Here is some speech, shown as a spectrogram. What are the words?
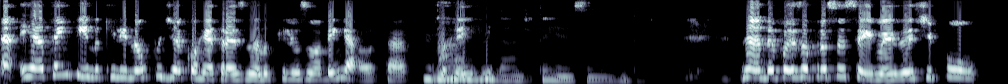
É, e até entendo que ele não podia correr atrás do Ana porque ele usa uma bengala, tá? Ah, é verdade, tem essa, é verdade. Não, depois eu processei, mas é tipo.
